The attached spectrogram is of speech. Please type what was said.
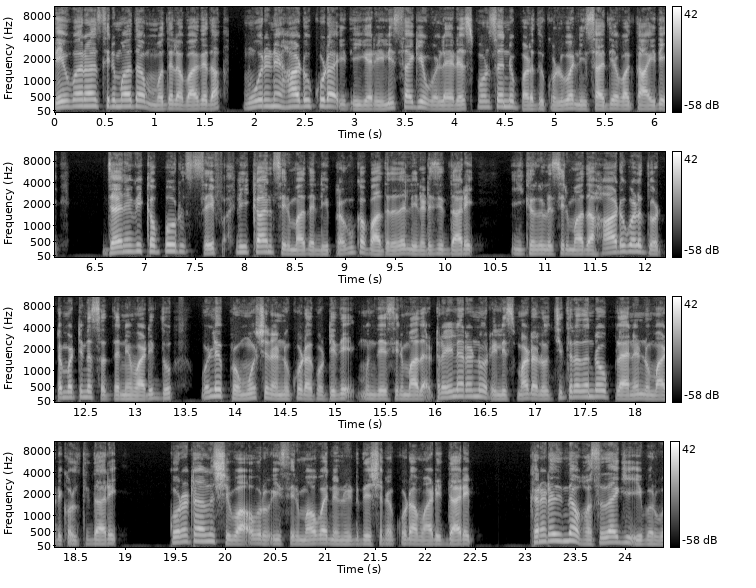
ದೇವರ ಸಿನಿಮಾದ ಮೊದಲ ಭಾಗದ ಮೂರನೇ ಹಾಡು ಕೂಡ ಇದೀಗ ರಿಲೀಸ್ ಆಗಿ ಒಳ್ಳೆಯ ರೆಸ್ಪಾನ್ಸ್ ಅನ್ನು ಪಡೆದುಕೊಳ್ಳುವಲ್ಲಿ ಸಾಧ್ಯವಾಗ್ತಾ ಇದೆ. ಜಾಹ್ನವಿ ಕಪೂರ್, ಸೇಫ್ ಅಲಿ ಖಾನ್ ಸಿನಿಮಾದಲ್ಲಿ ಪ್ರಮುಖ ಪಾತ್ರದಲ್ಲಿ ನಟಿಸಿದ್ದಾರೆ. ಈಗಾಗಲೇ ಸಿನಿಮಾದ ಹಾಡುಗಳು ದೊಡ್ಡ ಮಟ್ಟಿನ ಸದ್ದನೆ ಮಾಡಿದ್ದು ಒಳ್ಳೆ ಪ್ರಮೋಷನ್ ಅನ್ನು ಕೂಡ ಕೊಟ್ಟಿದೆ. ಮುಂದೆ ಸಿನಿಮಾದ ಟ್ರೈಲರ್ ಅನ್ನು ರಿಲೀಸ್ ಮಾಡಲು ಚಿತ್ರತಂಡವು ಪ್ಲಾನ್ ಅನ್ನು ಮಾಡಿಕೊಳ್ಳುತ್ತಿದ್ದಾರೆ ಕೊರಟಾಲ ಶಿವ ಅವರು ಈ ಸಿನಿಮಾವನ್ನು ನಿರ್ದೇಶನ ಕೂಡ ಮಾಡಿದ್ದಾರೆ. ಕನ್ನಡದಿಂದ ಹೊಸದಾಗಿ ಈ ಬರುವ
